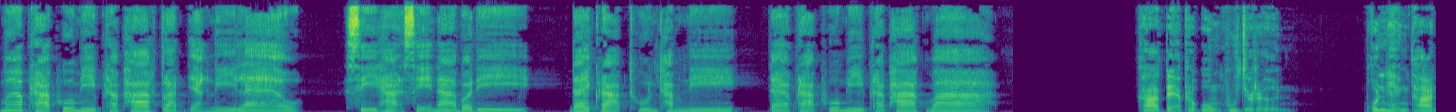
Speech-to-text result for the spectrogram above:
เมื่อพระผู้มีพระภาคตรัสอย่างนี้แล้ว สีหเสนาบดี ได้กราบทูลคำนี้ แด่พระผู้มีพระภาคว่า ข้าแต่พระองค์ผู้เจริญ ผลแห่งทาน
